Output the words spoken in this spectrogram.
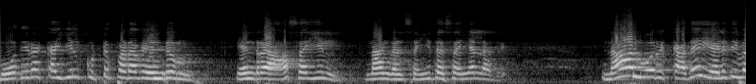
மோதிர கையில் குட்டுப்பட வேண்டும் என்ற ஆசையில் நாங்கள் செய்த செயல் அது. நான் ஒரு கதை எழுதி வ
